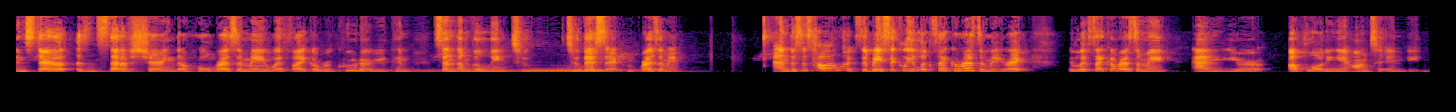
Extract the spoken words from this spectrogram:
Instead of, instead of sharing the whole resume with like a recruiter, you can send them the link to, to this resume. And this is how it looks. It basically looks like a resume, right? It looks like a resume and you're uploading it onto Indeed.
